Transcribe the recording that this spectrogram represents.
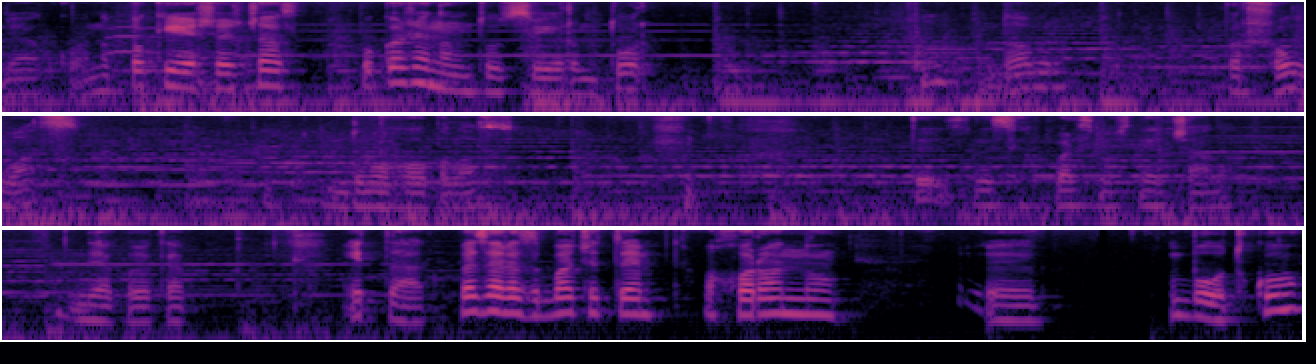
Дякую. Ну поки є ще час, покажи нам тут свій румтур. Добре. Прошу вас. До мого палацу. Ти до сих пор смішний чало. Дякую, Кеп. І так, ви зараз бачите охоронну е, будку.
